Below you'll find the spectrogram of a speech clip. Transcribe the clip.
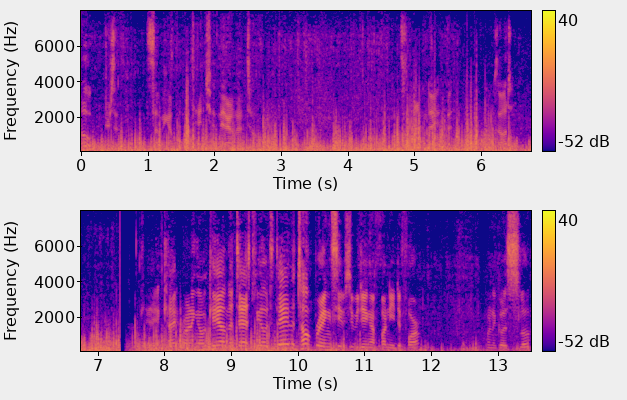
Oh, there's a up in the tension there on that top ring. Okay, kite running okay on the test field today. The top ring seems to be doing a funny deform when it goes slow.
